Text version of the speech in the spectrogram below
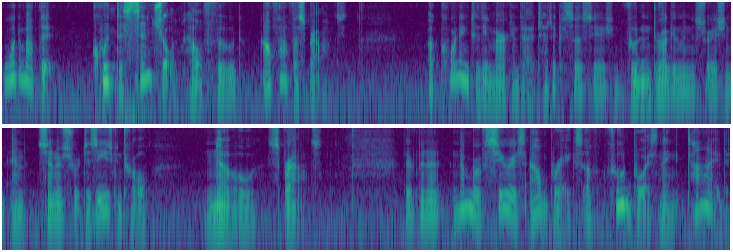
What about the quintessential health food, alfalfa sprouts? According to the American Dietetic Association, Food and Drug Administration, and Centers for Disease Control, no sprouts. There have been a number of serious outbreaks of food poisoning tied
